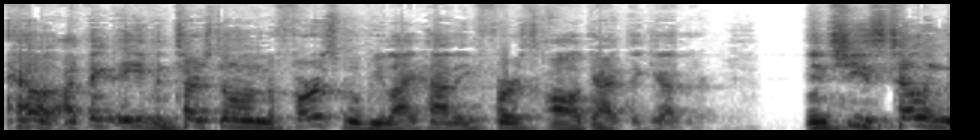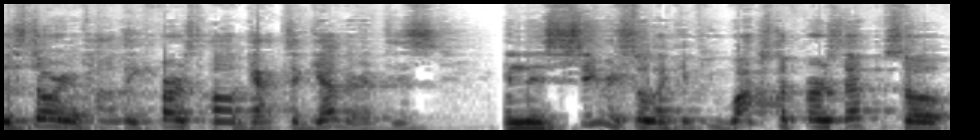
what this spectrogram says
Hell, I think they even touched on in the first movie, like how they first all got together. And she's telling the story of how they first all got together at this in this series. So, like, if you watch the first episode,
